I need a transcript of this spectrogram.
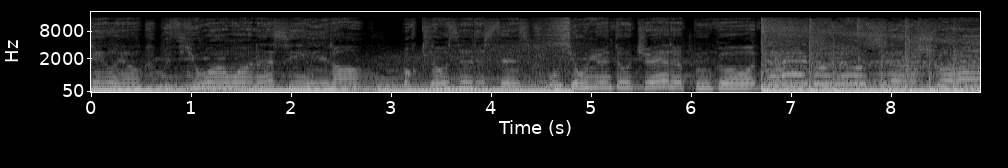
我不愿停留，With you I wanna see it all。Oh closer distance，我永远都觉得不够，我太多忧伤。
